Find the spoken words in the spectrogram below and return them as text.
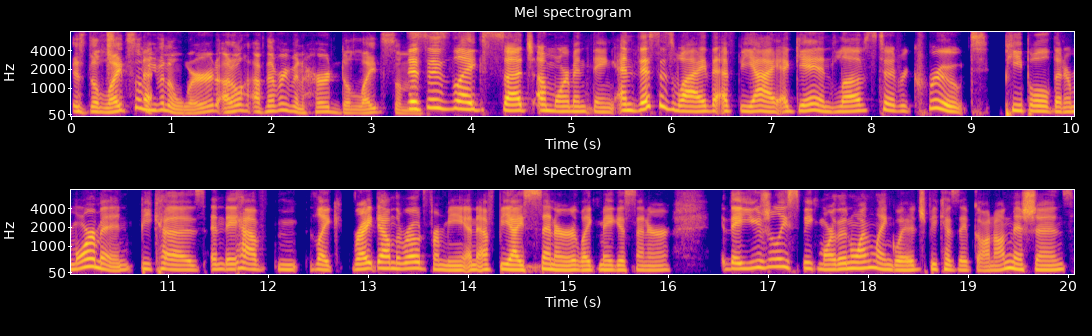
Is delightsome Uh, even a word? I don't. I've never even heard delightsome. This is like such a Mormon thing. And this is why the FBI, again, loves to recruit people that are Mormon because, and they have like right down the road from me, an FBI center, like Mega Center. They usually speak more than one language because they've gone on missions.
